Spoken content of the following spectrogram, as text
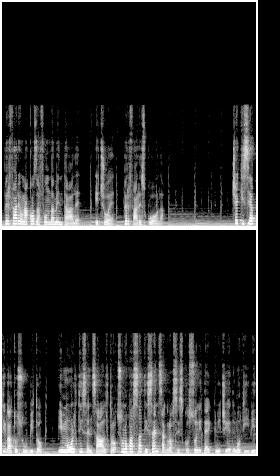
per fare una cosa fondamentale, e cioè per fare scuola. C'è chi si è attivato subito, in molti, senz'altro, sono passati senza grossi scossoni tecnici ed emotivi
